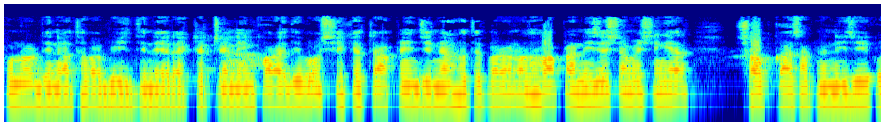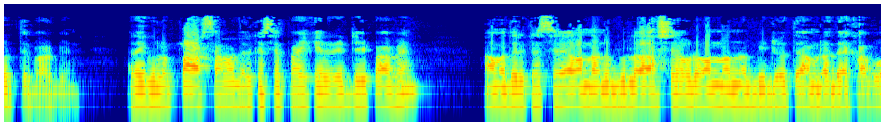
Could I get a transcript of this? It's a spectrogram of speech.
পনেরো দিনে অথবা বিশ দিনের একটা ট্রেনিং করাই দিব। সেক্ষেত্রে আপনি ইঞ্জিনিয়ার হতে পারেন অথবা আপনার নিজস্ব মেশিন এর সব কাজ আপনি নিজেই করতে পারবেন। আর এগুলো পার্টস আমাদের কাছে পাইকারি রেটেই পাবেন। আমাদের কাছে অন্যান্যগুলো আছে, ওর অন্যান্য ভিডিওতে আমরা দেখাবো।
